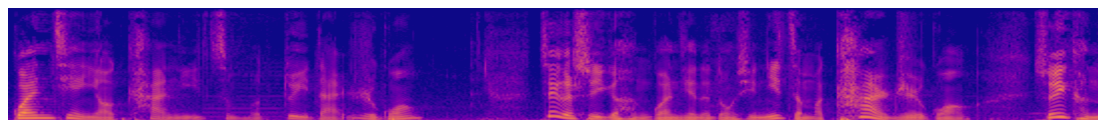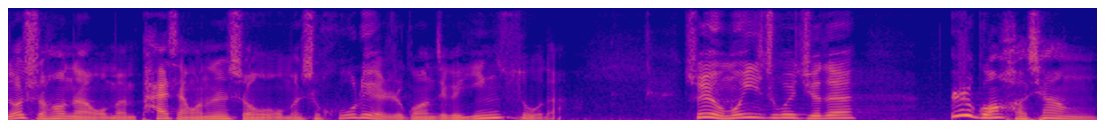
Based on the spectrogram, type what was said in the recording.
关键要看你怎么对待日光，这个是一个很关键的东西。你怎么看日光？所以很多时候呢，我们拍闪光灯的时候，我们是忽略日光这个因素的。”所以我们一直会觉得，日光好像，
